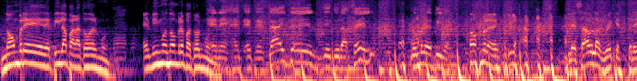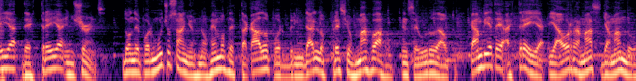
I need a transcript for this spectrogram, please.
Nombre de pila para todo el mundo. El mismo nombre para todo el mundo. De Duracell, nombre de pila. Nombre de pila. Les habla Rick Estrella de Estrella Insurance, donde por muchos años nos hemos destacado por brindar los precios más bajos en seguro de auto. Cámbiate a Estrella y ahorra más llamando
